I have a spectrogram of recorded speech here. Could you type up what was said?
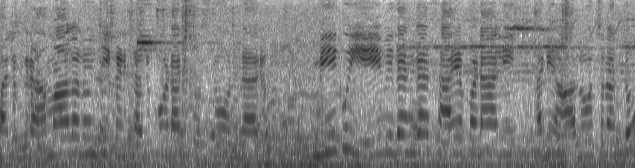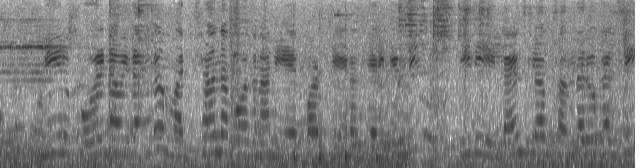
పలు గ్రామాల నుంచి ఇక్కడ చదువుకోవడానికి వస్తూ ఉన్నారు. మీకు ఏ విధంగా సాయపడాలి అనే ఆలోచనతో మీరు కోరిన విధంగా మధ్యాహ్న భోజనాన్ని ఏర్పాటు చేయడం జరిగింది. ఇది లయన్స్ క్లబ్స్ అందరూ కలిసి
